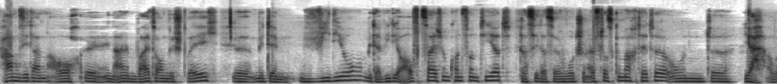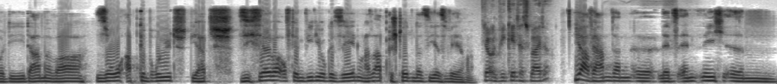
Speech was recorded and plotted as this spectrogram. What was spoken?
haben sie dann auch äh, in einem weiteren Gespräch äh, mit dem Video, mit der Videoaufzeichnung konfrontiert, dass sie das ja wohl schon öfters gemacht hätte. Und äh, ja, aber die Dame war so abgebrüht, die hat sich selber auf dem Video gesehen und hat abgestritten, dass sie es wäre. Ja, und wie geht es weiter? Ja, wir haben dann äh, letztendlich, ähm,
